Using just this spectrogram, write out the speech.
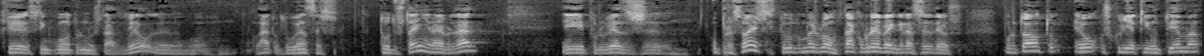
que se encontram no estado dele, eh, claro, doenças todos têm, não é verdade? E por vezes eh, operações e tudo, mas bom, está a correr bem, graças a Deus. Portanto, eu escolhi aqui um tema,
